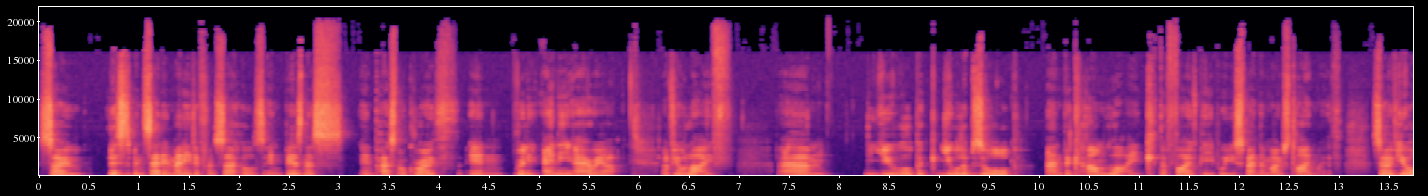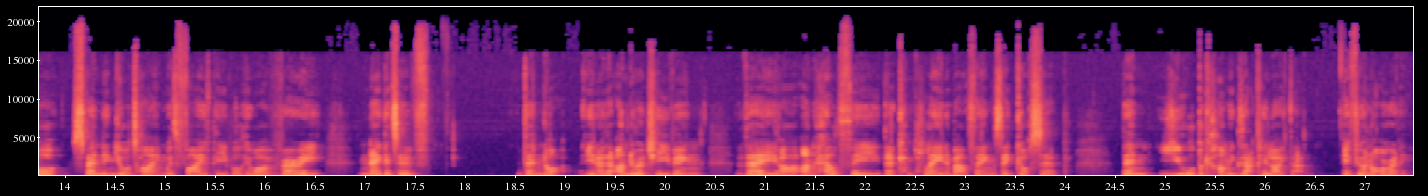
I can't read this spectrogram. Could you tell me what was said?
So this has been said in many different circles in business, in personal growth, in really any area of your life. Um, you will be- you will absorb and become like the five people you spend the most time with. So if you're spending your time with five people who are very negative, they're not, you know, they're underachieving, they are unhealthy, they complain about things, they gossip, then you will become exactly like that if you're not already.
